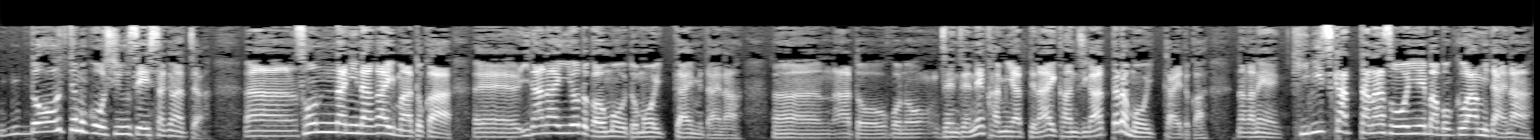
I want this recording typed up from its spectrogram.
どうしてもこう修正したくなっちゃう。あそんなに長い間とか、えー、いらないよとか思うともう一回みたいな。あと、この、全然ね、噛み合ってない感じがあったらもう一回とか。なんかね、厳しかったな、そういえば僕は、みたいな。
